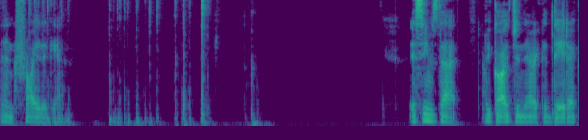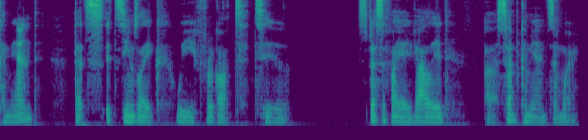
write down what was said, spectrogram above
and try it again. It seems that we got a generic data command. That's it seems like we forgot to specify a valid uh, subcommand somewhere.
